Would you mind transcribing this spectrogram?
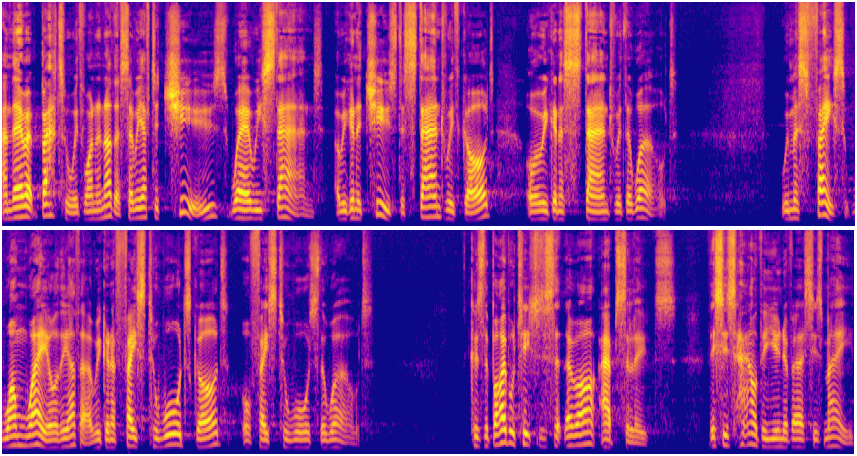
and they're at battle with one another. So we have to choose where we stand. Are we going to choose to stand with God or are we going to stand with the world? We must face one way or the other. Are we going to face towards God or face towards the world? Because the Bible teaches us that there are absolutes. This is how the universe is made.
